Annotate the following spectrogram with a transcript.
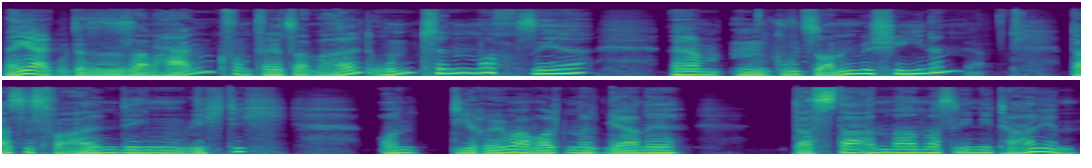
Naja, gut, das ist am Hang vom Pfälzerwald, unten noch sehr ähm, gut sonnenbeschienen. Ja. Das ist vor allen Dingen wichtig. Und die Römer wollten halt gerne das da anbauen, was sie in Italien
